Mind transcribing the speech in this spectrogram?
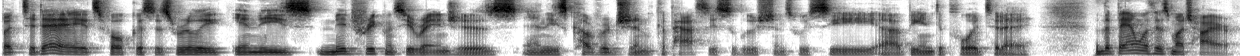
But today, its focus is really in these mid frequency ranges and these coverage and capacity solutions we see uh, being deployed today. But the bandwidth is much higher.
